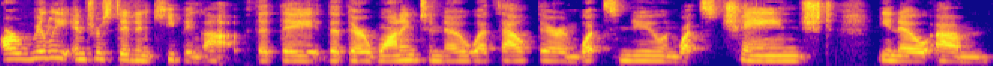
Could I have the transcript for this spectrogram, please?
are really interested in keeping up that they that they're wanting to know what's out there and what's new and what's changed. You know, um,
